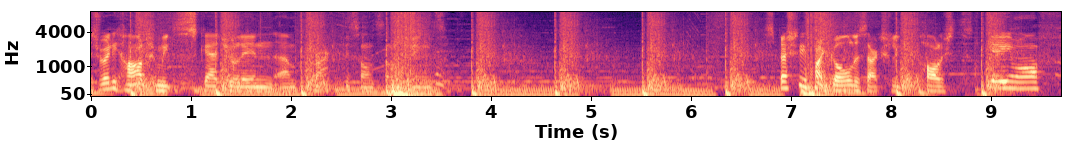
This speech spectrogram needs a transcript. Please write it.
it's really hard for me to schedule in um, practice on some things. Especially if my goal is actually to polish this game off.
